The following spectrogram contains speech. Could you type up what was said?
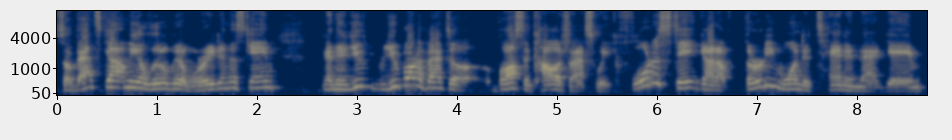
So that's got me a little bit worried in this game. And then you you brought it back to Boston College last week. Florida State got up 31 to 10 in that game.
